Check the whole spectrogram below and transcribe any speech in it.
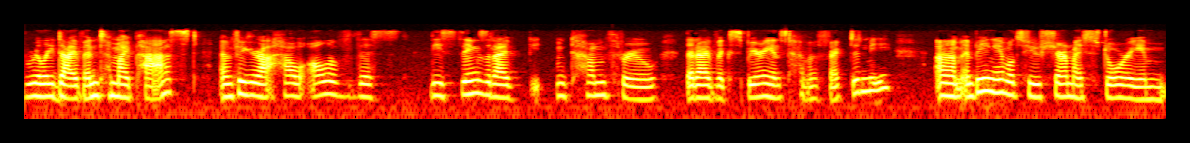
really dive into my past and figure out how all of this these things that I've come through that I've experienced have affected me um, and being able to share my story and,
